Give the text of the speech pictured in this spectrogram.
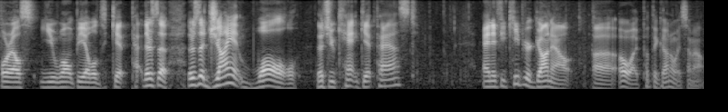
or else you won't be able to get pa- there's a there's a giant wall that you can't get past and if you keep your gun out uh, oh I put the gun away somehow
